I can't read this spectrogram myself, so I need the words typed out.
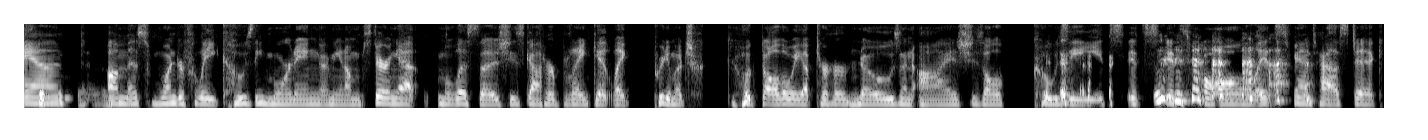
And on this wonderfully cozy morning, I mean, I'm staring at Melissa. She's got her blanket like pretty much hooked all the way up to her nose and eyes. She's all cozy. It's it's it's fall. It's fantastic.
